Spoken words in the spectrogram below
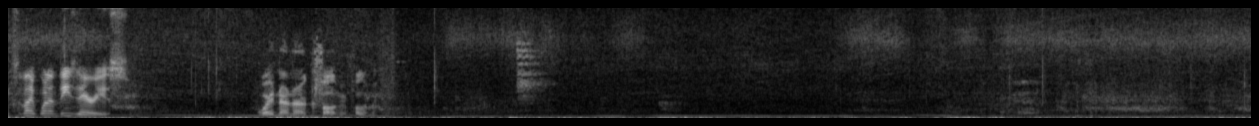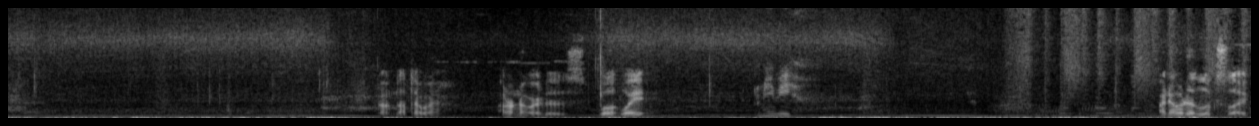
It's like one of these areas. Wait, no, no, follow me, follow me. No, not that way. I don't know where it is. Well, wait. Maybe. I know what it looks like.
